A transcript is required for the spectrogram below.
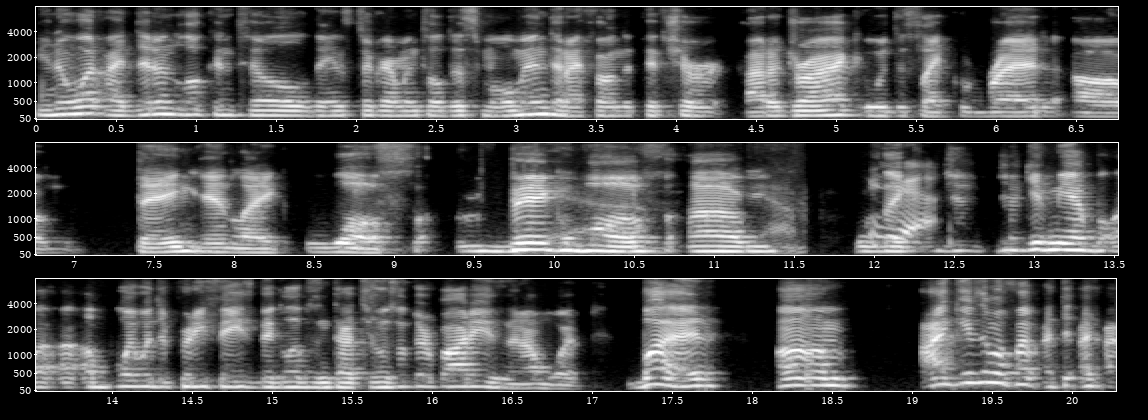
You know what? I didn't look until the Instagram until this moment, and I found the picture out of drag with this like red um thing and like wolf, big wolf. Um, Yeah. like Yeah. just, just give me a, a a boy with a pretty face, big lips, and tattoos on their bodies, and I'm what. But um, I give them a five. I I, I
